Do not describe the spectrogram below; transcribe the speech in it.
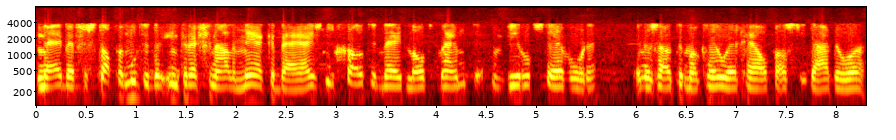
Nee, bij Verstappen moeten er internationale merken bij. Hij is nu groot in Nederland, maar hij moet echt een wereldster worden. En dan zou het hem ook heel erg helpen als hij daardoor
